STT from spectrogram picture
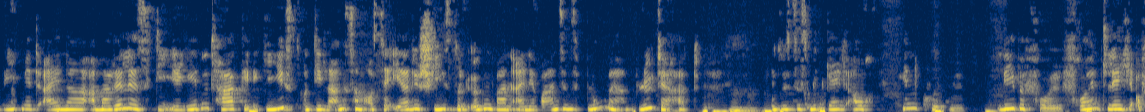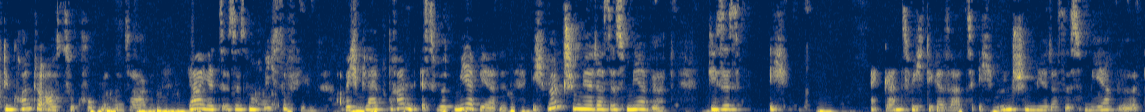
wie mit einer Amaryllis, die ihr jeden Tag gießt und die langsam aus der Erde schießt und irgendwann eine Wahnsinnsblume, Blüte hat. Mhm. Und so ist es mit Geld auch. Hingucken, liebevoll, freundlich auf den Konto auszugucken und sagen, ja, jetzt ist es noch nicht so viel, aber ich bleib dran, es wird mehr werden. Ich wünsche mir, dass es mehr wird. Dieses, ich, ein ganz wichtiger Satz, ich wünsche mir, dass es mehr wird.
